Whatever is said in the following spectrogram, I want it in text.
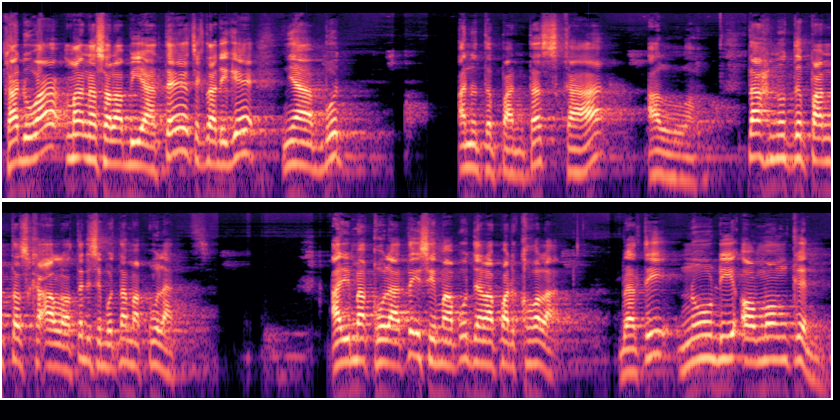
kedua makna salabiah teh cek tadi ge nyabut anu tepantas ka Allah. Tah nu tepantas ka Allah teh disebutna makulat. Ari makulat teh isi maputnya lapar kola. Berarti nu diomongkeun.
